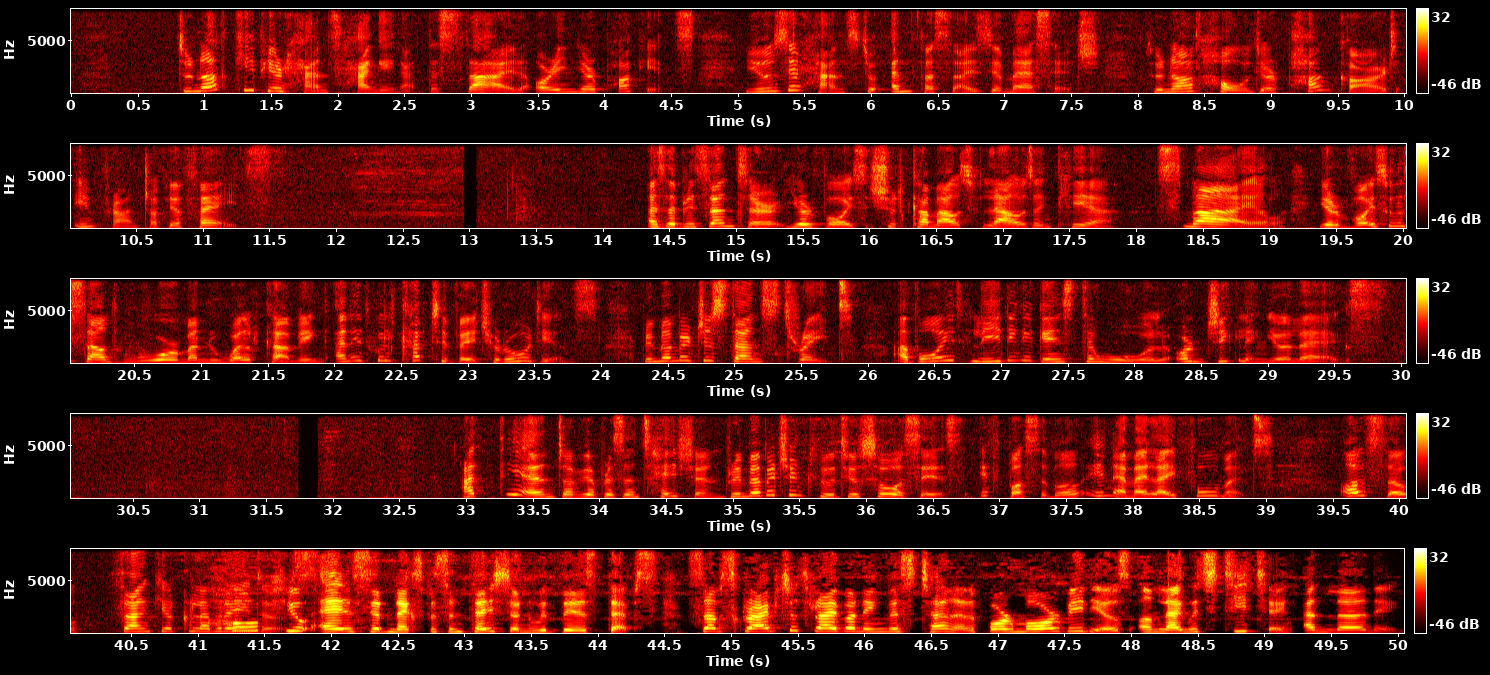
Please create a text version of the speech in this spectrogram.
Do not keep your hands hanging at the side or in your pockets. Use your hands to emphasize your message. Do not hold your palm card in front of your face. As a presenter, your voice should come out loud and clear. Smile! Your voice will sound warm and welcoming and it will captivate your audience. Remember to stand straight. Avoid leaning against a wall or jiggling your legs. At the end of your presentation, remember to include your sources, if possible, in MLA format. Also, thank your collaborators. Hope you ace your next presentation with these tips. Subscribe to Thrive on English channel for more videos on language teaching and learning.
